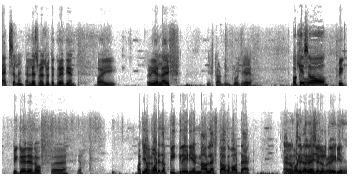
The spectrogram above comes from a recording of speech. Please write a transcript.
Excellent. And let's measure the gradient by real life. You start doing closure. Yeah. yeah. Okay, So- so Big big gradient of uh, yeah. Much Yeah, better. what is the peak gradient? Now let's talk about that. I don't what think is the there is a residual gradient?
